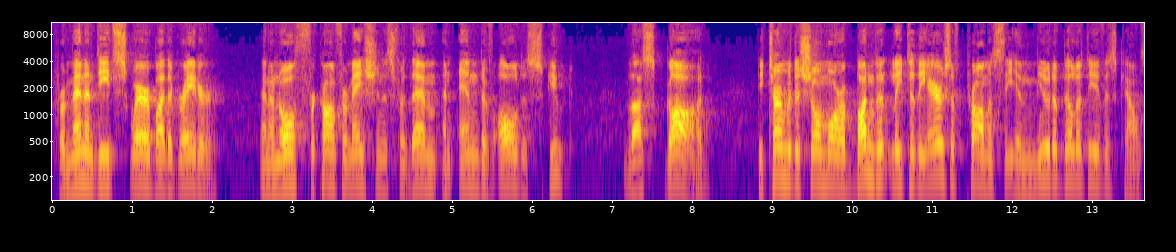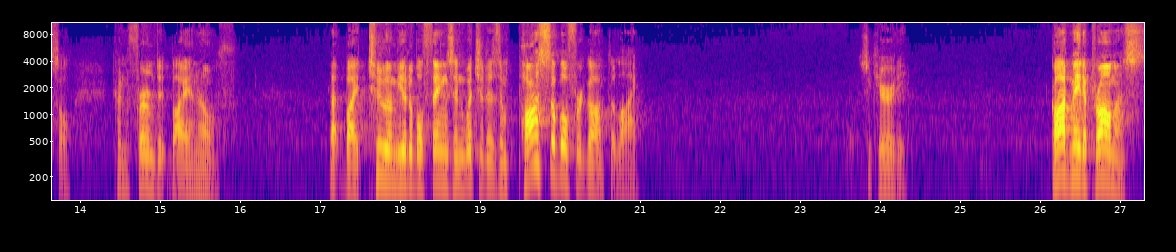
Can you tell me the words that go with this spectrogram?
For men indeed swear by the greater, and an oath for confirmation is for them an end of all dispute. Thus, God determined to show more abundantly to the heirs of promise the immutability of his counsel, confirmed it by an oath. That by two immutable things in which it is impossible for God to lie security. God made a promise.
